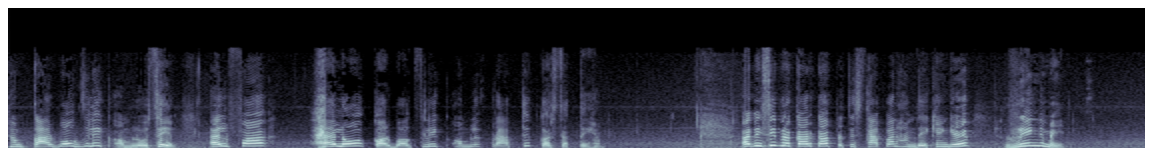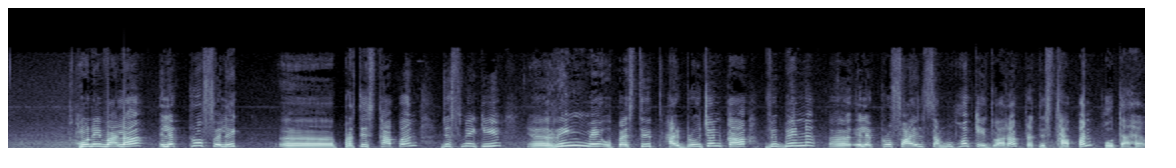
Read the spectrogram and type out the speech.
हम कार्बोक्सिलिक अम्लों से अल्फ़ा हेलो, कार्बोक्सिलिक अम्ल प्राप्त कर सकते हैं। अब इसी प्रकार का प्रतिस्थापन हम देखेंगे रिंग में होने वाला इलेक्ट्रोफिलिक प्रतिस्थापन, जिसमें कि रिंग में उपस्थित हाइड्रोजन का विभिन्न इलेक्ट्रोफाइल समूहों के द्वारा प्रतिस्थापन होता है।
